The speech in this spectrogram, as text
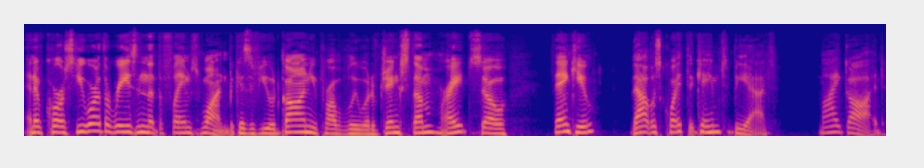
And of course, you are the reason that the Flames won because if you had gone, you probably would have jinxed them, right? So, thank you. That was quite the game to be at. My God.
